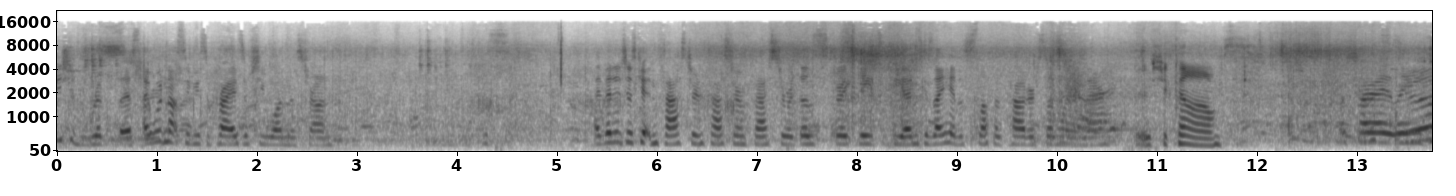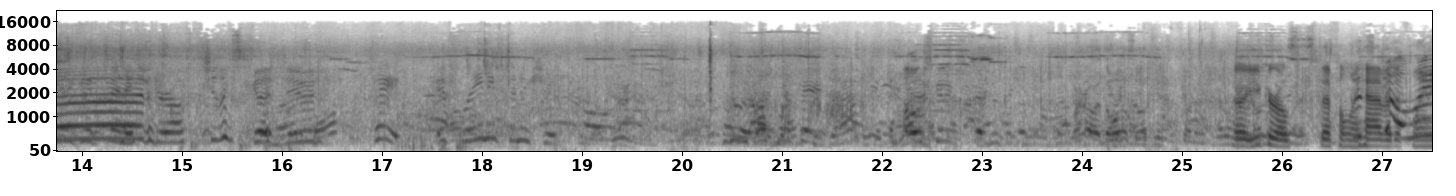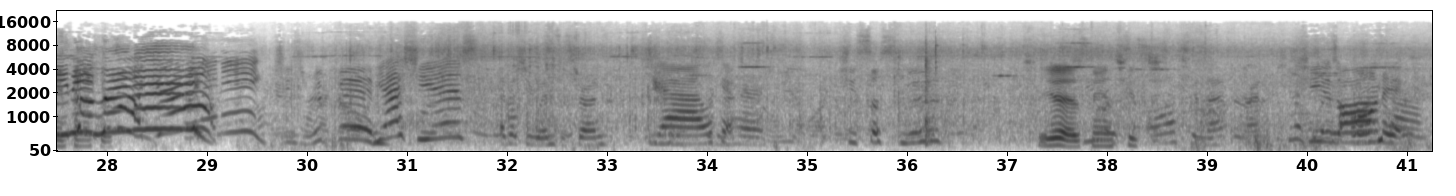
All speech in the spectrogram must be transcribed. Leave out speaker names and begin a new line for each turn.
she should rip this. I would not be surprised if she won this run. I bet it's just getting faster and faster and faster with those straight gates at the end because I hit a slough of powder somewhere in there.
Here she comes.
That's All right, Lainey, get a good finish, girl.
She looks good, dude.
Hey, if Lainey finishes,
Oh, you girls definitely have it
go,
if Lainey
Lainey,
finishes.
She's ripping.
yeah, she is.
I bet she wins this run.
Yeah, look at her.
She's so smooth.
She is, man. She's oh,
She is on it.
